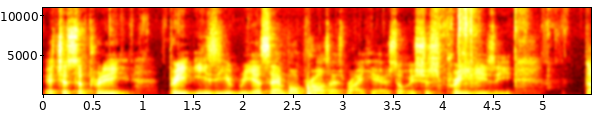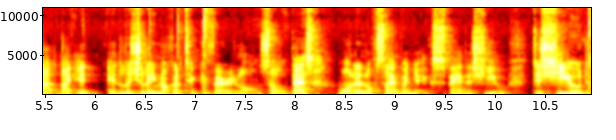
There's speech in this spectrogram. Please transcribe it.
it's just a pretty pretty easy reassemble process right here. So it's just pretty easy that like it, it literally not going to take you very long. So that's what it looks like when you expand the shield. The shield,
